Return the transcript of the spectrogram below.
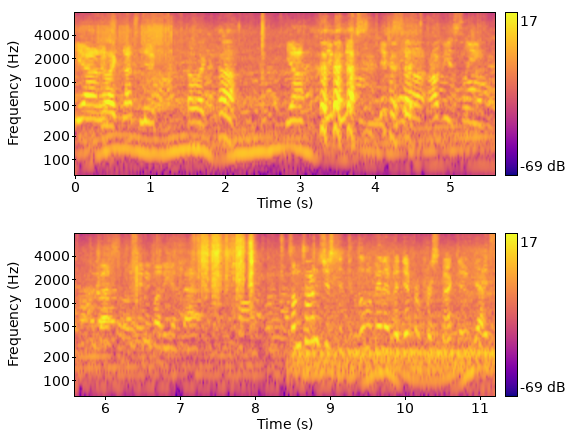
Yeah, that's, like- that's Nick. I'm like, huh. Yeah, Nick, Nick's, Nick's uh, obviously the best of anybody at that. Sometimes just a little bit of a different perspective. Yeah. It's,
